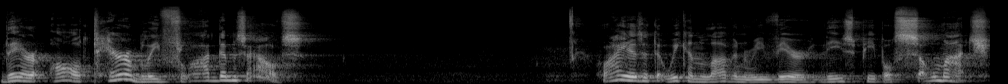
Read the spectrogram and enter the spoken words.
they are all terribly flawed themselves. Why is it that we can love and revere these people so much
